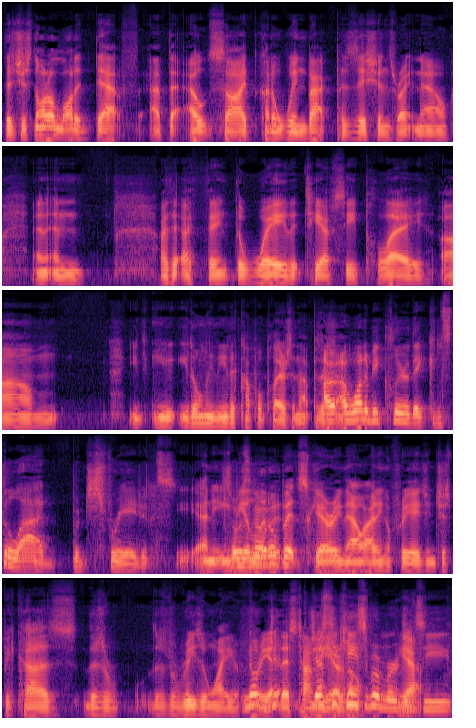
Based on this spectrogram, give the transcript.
There's just not a lot of depth at the outside kind of wingback positions right now, and and I, th- I think the way that TFC play, um, you, you'd only need a couple players in that I, position. I want to be clear. They can still add, but just free agents. and it'd So be a no- little bit scary now adding a free agent just because there's a there's a reason why you're free ju- at this time just of year. Just in case though. of emergency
